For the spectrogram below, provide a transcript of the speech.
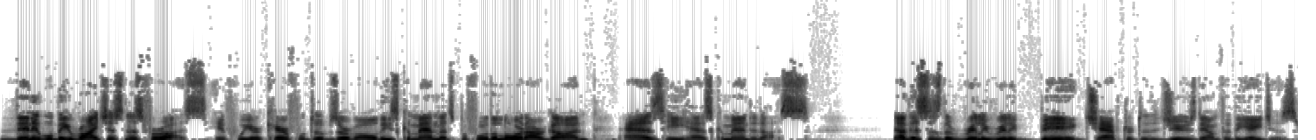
Then it will be righteousness for us if we are careful to observe all these commandments before the Lord our God as he has commanded us. Now, this is the really, really big chapter to the Jews down through the ages.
